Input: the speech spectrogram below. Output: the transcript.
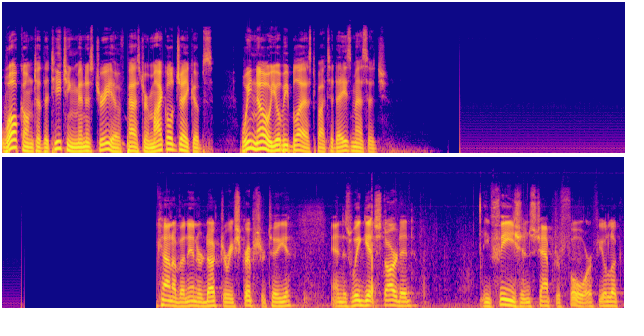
Welcome to the teaching ministry of Pastor Michael Jacobs. We know you'll be blessed by today's message. kind of an introductory scripture to you. And as we get started, Ephesians chapter 4, if you'll look,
